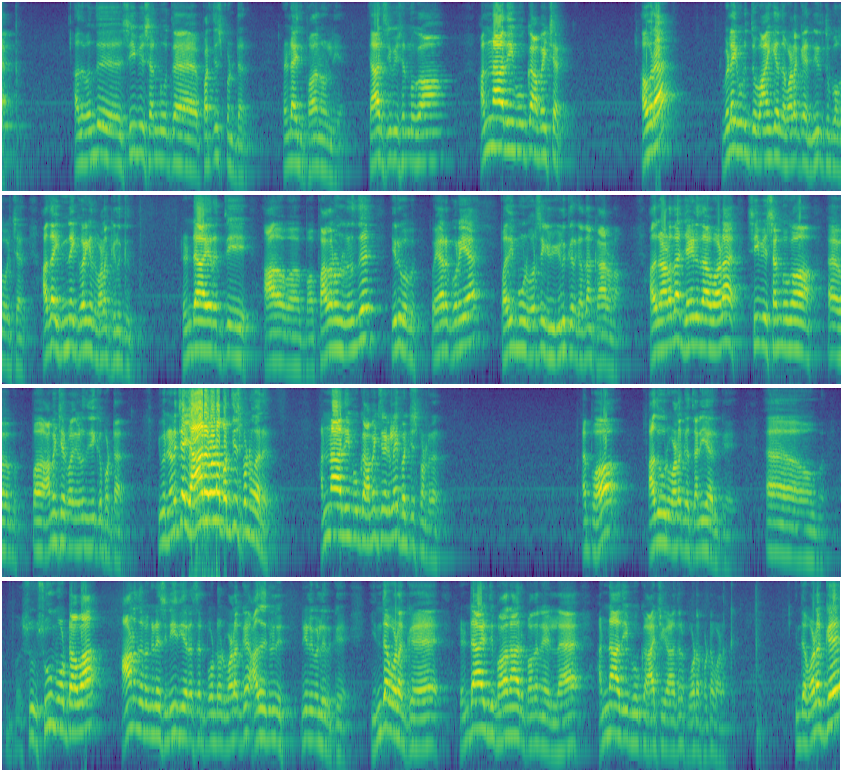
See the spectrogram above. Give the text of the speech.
அது வந்து சிபி சண்முகத்தை பர்ச்சேஸ் பண்ணிட்டார் ரெண்டாயிரத்தி பதினொன்றுலையே யார் சிபி சண்முகம்? அண்ணாதிமுக அமைச்சர். அவரை விலை கொடுத்து வாங்கி அந்த வழக்கை நீர்த்து போக வச்சார். அதான் இன்னைக்கு வரைக்கும் அந்த வழக்கு இழுக்குது. ரெண்டாயிரத்தி பதினொன்றுலேருந்து இரு ஏறக்குறைய பதிமூணு வருஷம் இழுக்கிறதுக்கு தான் காரணம். அதனால தான் ஜெயலலிதாவால் சிவி சண்முகம் அமைச்சர் பதவியிலிருந்து நீக்கப்பட்டார். இவர் நினச்சா யாரை வேணால் பர்ச்சேஸ் பண்ணுவார். அதிமுக அமைச்சர்களே பர்ச்சேஸ் பண்ணுறார் அப்போது அது ஒரு வழக்கு தனியாக இருக்குது சு சூமோட்டோவாக ஆனந்த வெங்கடேஷ் நீதியரசர் போன்ற ஒரு வழக்கு அது நிலு நிலுவையில் இருக்குது இந்த வழக்கு ரெண்டாயிரத்தி பதினாறு பதினேழில் அதிமுக ஆட்சி காலத்தில் போடப்பட்ட வழக்கு. இந்த வழக்கு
